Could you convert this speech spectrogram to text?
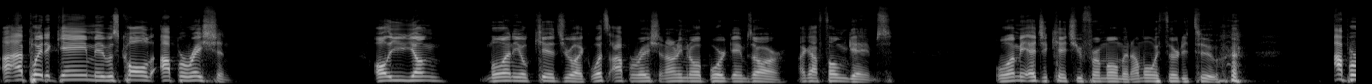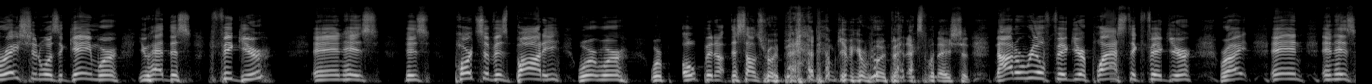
I played a game, it was called Operation. All you young millennial kids, you're like, what's Operation? I don't even know what board games are. I got phone games. Well, let me educate you for a moment. I'm only 32. Operation was a game where you had this figure and his his parts of his body were, were, were open up. This sounds really bad. I'm giving a really bad explanation. Not a real figure, plastic figure, right? And and his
